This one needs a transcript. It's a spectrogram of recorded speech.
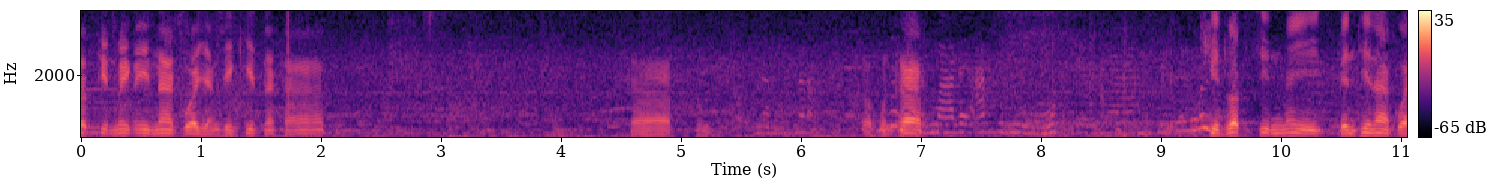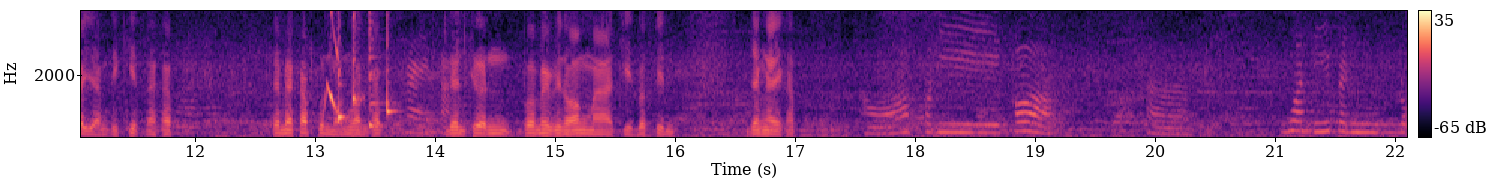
วัคซีนไม่น่ากลัวอย่างที่คิดนะครับ ครับขอบคุณครับมาได้อัดวิดีโอฉีดวัคซีนไม่เป็นที่น่ากลัวอย่างที่คิดนะครับใช่ไหมครับคุณหมอนวลครับใช่ค่ะเรียนเชิญพ่อแม่พี่น้องมาฉีดวัคซีนยังไงครับอ๋อพอดีก็เอ่องวดนี้เป็นล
